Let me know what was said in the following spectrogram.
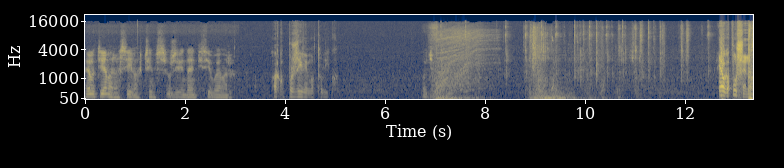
Evo ti Emara, siva, čim oživim dajem ti sivu Emaru. Ako poživimo toliko. Hoću. Evo ga, pušuje nas.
